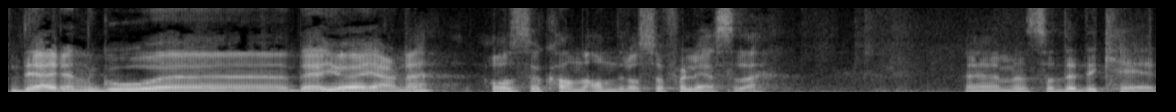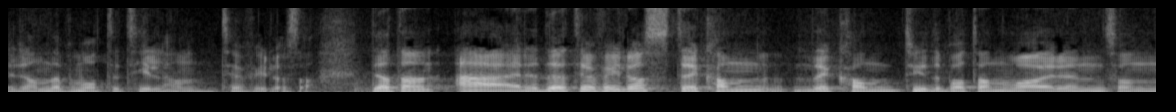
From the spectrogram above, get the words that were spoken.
det er en god eh, Det gjør jeg gjerne, og så kan andre også få lese det. Eh, men så dedikerer han det på en måte til han Theofilos. Det at han ærede Theofilos, det kan, det kan tyde på at han var en sånn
